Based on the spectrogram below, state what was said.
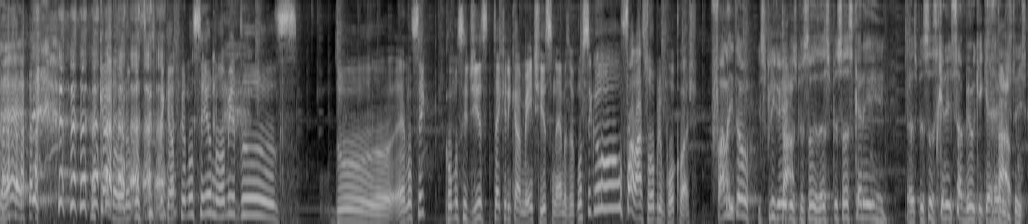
É, Cara, eu não consigo explicar porque eu não sei o nome dos. Do. Eu não sei como se diz tecnicamente isso, né? Mas eu consigo falar sobre um pouco, eu acho. fala então, explica aí Tá. para as pessoas. As pessoas querem. As pessoas querem saber o que é regra Tá. de 3.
